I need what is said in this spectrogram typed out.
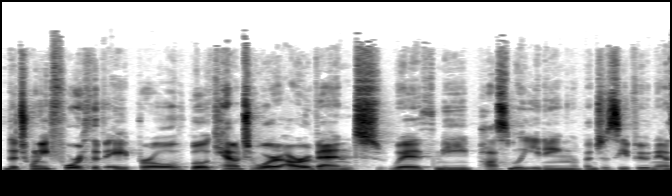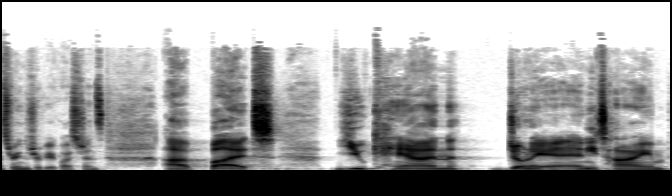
the 24th of April will count toward our event with me possibly eating a bunch of seafood and answering the trivia questions. Uh, but you can donate at any time,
